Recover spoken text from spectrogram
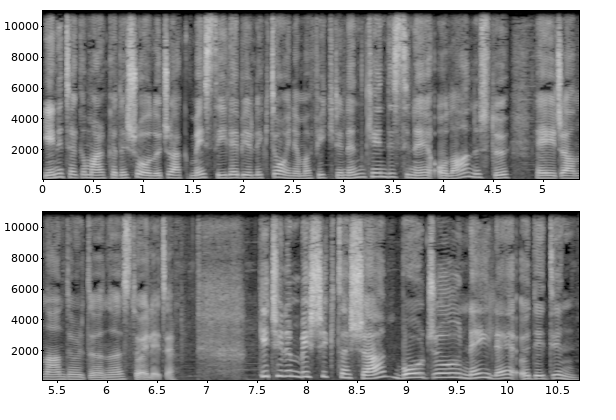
yeni takım arkadaşı olacak Messi ile birlikte oynama fikrinin kendisini olağanüstü heyecanlandırdığını söyledi. Geçelim Beşiktaş'a borcu neyle ödedin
